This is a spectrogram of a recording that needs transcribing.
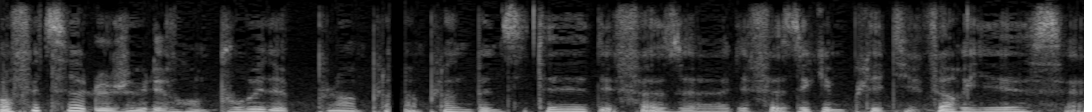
En fait, ça, le jeu, il est vraiment bourré de plein, plein, plein de bonnes idées, des phases, euh, des phases de gameplay variées. c'est,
